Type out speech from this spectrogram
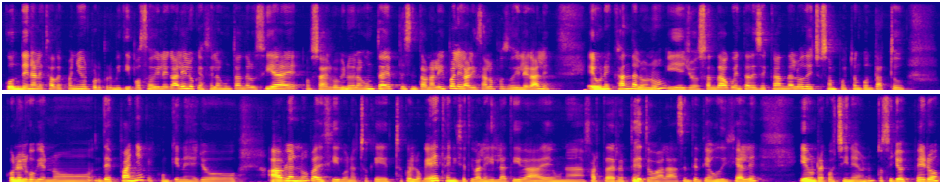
condena al Estado español por permitir pozos ilegales y lo que hace la Junta de Andalucía es, o sea, el gobierno de la Junta es presentar una ley para legalizar los pozos ilegales. Es un escándalo, ¿no? Y ellos se han dado cuenta de ese escándalo, de hecho se han puesto en contacto con el gobierno de España, que es con quienes ellos hablan, ¿no? Para decir, bueno, esto qué, esto qué es lo que es, esta iniciativa legislativa es una falta de respeto a las sentencias judiciales y es un recochineo, ¿no? Entonces yo espero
